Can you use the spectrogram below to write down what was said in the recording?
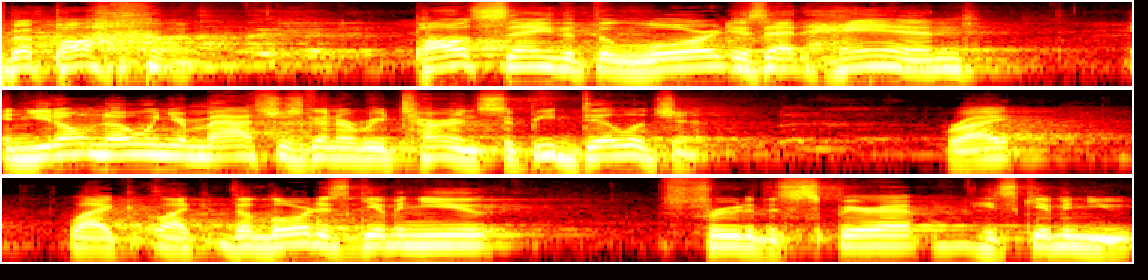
but Paul, Paul's saying that the Lord is at hand and you don't know when your master is going to return. So be diligent, right? Like, like the Lord has given you fruit of the Spirit. He's given you,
